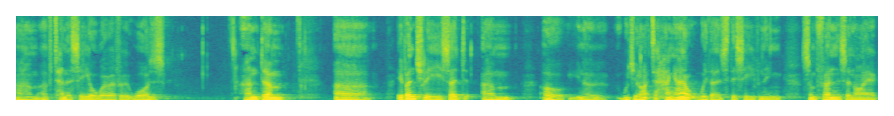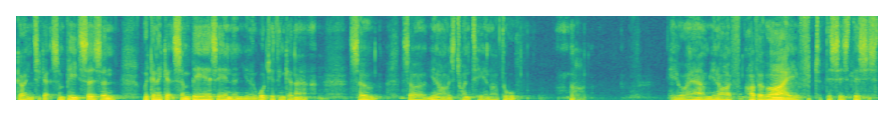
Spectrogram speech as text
um, of Tennessee or wherever it was. And um, uh, eventually he said, um, Oh, you know, would you like to hang out with us this evening? Some friends and I are going to get some pizzas and we're going to get some beers in, and, you know, what do you think of that? So, so you know, I was 20 and I thought, oh, here I am, you know, I've, I've arrived. This is, this is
